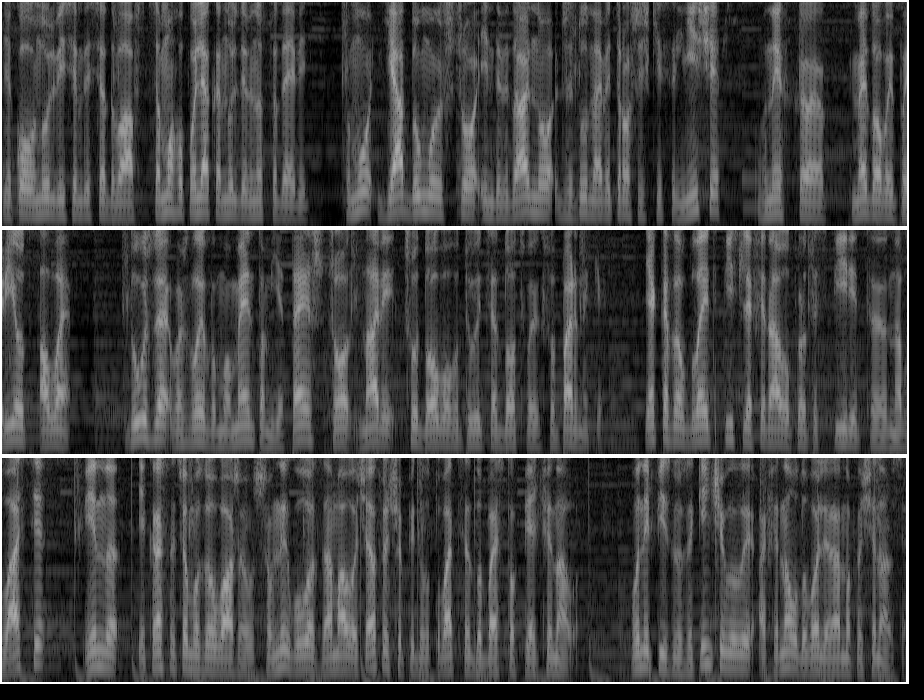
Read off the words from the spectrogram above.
якого 0,82, в самого поляка 0,99. Тому я думаю, що індивідуально G2 навіть трошечки сильніші. В них е, медовий період, але дуже важливим моментом є те, що Наві чудово готуються до своїх суперників. Як казав Блейд після фіналу проти Spirit е, на власті, він е, якраз на цьому зауважив, що в них було замало часу, щоб підготуватися до Best of 5 фіналу. Вони пізно закінчували, а фінал доволі рано починався.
